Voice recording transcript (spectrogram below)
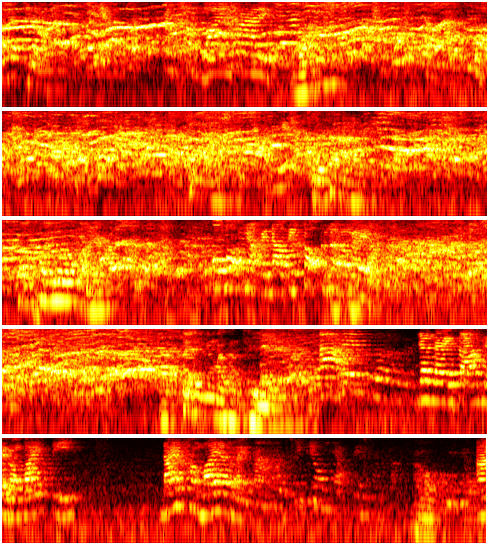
ไม่เขียนเป็นคำใบ้ให้ อุตส่าห์ก็ค่อยโล่งหน่อยครับ โอบอกอยากเป็นดาวติ๊กต็อกขนาดไหนอะ เต้นขึ้นมาทันที อะ ยังไงจ้าเดี๋ยวลองใบ้สิได้คำใบ้อะไรมา ที่พี่องอยากเป็นนะคะอ๋ออา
